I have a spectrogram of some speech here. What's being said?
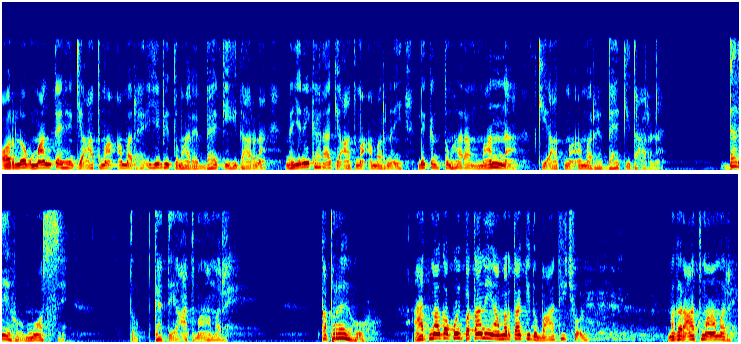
और लोग मानते हैं कि आत्मा अमर है यह भी तुम्हारे भय की ही धारणा मैं ये नहीं कह रहा कि आत्मा अमर नहीं, लेकिन तुम्हारा मानना कि आत्मा अमर है, भय की धारणा है। डरे हो मौत से तो कहते आत्मा अमर है। कप रहे हो। आत्मा का कोई पता नहीं, अमरता की तो बात ही छोड़ो। मगर आत्मा अमर है।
